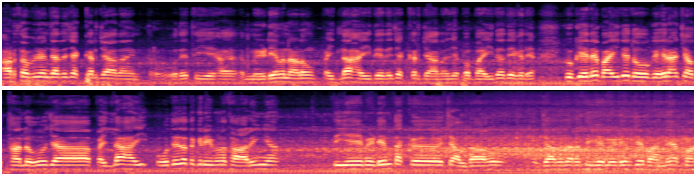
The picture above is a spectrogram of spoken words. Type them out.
855 ਦੇ ਚੱਕਰ ਜ਼ਿਆਦਾ ਇੰਤਰ ਉਹਦੇ ਤੇ ਇਹ ਮੀਡੀਅਮ ਨਾਲੋਂ ਪਹਿਲਾ ਹਾਈ ਦੇ ਇਹਦੇ ਚੱਕਰ ਜ਼ਿਆਦਾ ਜੇ ਆਪਾਂ ਬਾਈ ਦਾ ਦੇਖਦੇ ਆ ਕਿਉਂਕਿ ਇਹਦੇ ਬਾਈ ਦੇ ਦੋ ਗੇਅਰਾਂ, ਚੌਥਾ ਲੋ ਜਾਂ ਪਹਿਲਾ ਹਾਈ ਉਹਦੇ ਤਾਂ ਤਕਰੀਬਨ ਸਾਰੇ ਹੀ ਆ। ਤੀਏ ਮੀਡੀਅਮ ਤੱਕ ਚੱਲਦਾ ਉਹ। ਜ਼ਿਆਦਾਤਰ ਤੀਏ ਮੀਡੀਅਮ 'ਚ ਬੰਨ੍ਹਦੇ ਆਪਾਂ,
